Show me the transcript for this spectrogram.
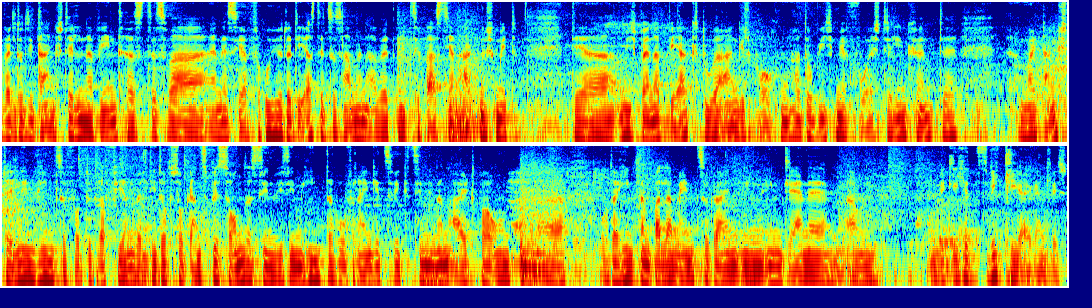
weil du die Tankstellen erwähnt hast. Das war eine sehr frühe oder die erste Zusammenarbeit mit Sebastian Hackenschmidt, der mich bei einer Bergtour angesprochen hat, ob ich mir vorstellen könnte, mal Tankstellen in Wien zu fotografieren, weil die doch so ganz besonders sind, wie sie im Hinterhof reingezwickt sind, in einen Altbau unten äh, oder hinterm Parlament sogar in, in, in kleine, ähm, wirkliche Zwickel eigentlich.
